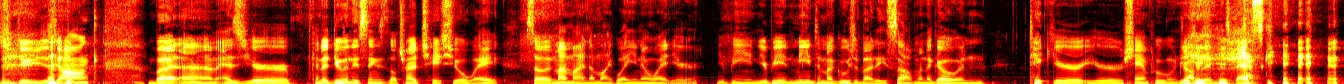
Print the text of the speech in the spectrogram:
what you do. You just honk. But um, as you're kind of doing these things, they'll try to chase you away. So in my mind, I'm like, well, you know what? You're you're being you're being mean to my goose buddy. So I'm gonna go and take your your shampoo and drop it in this basket.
